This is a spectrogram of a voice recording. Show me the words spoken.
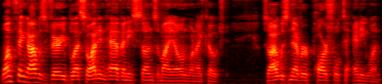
One thing I was very blessed. So I didn't have any sons of my own when I coached, so I was never partial to anyone.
